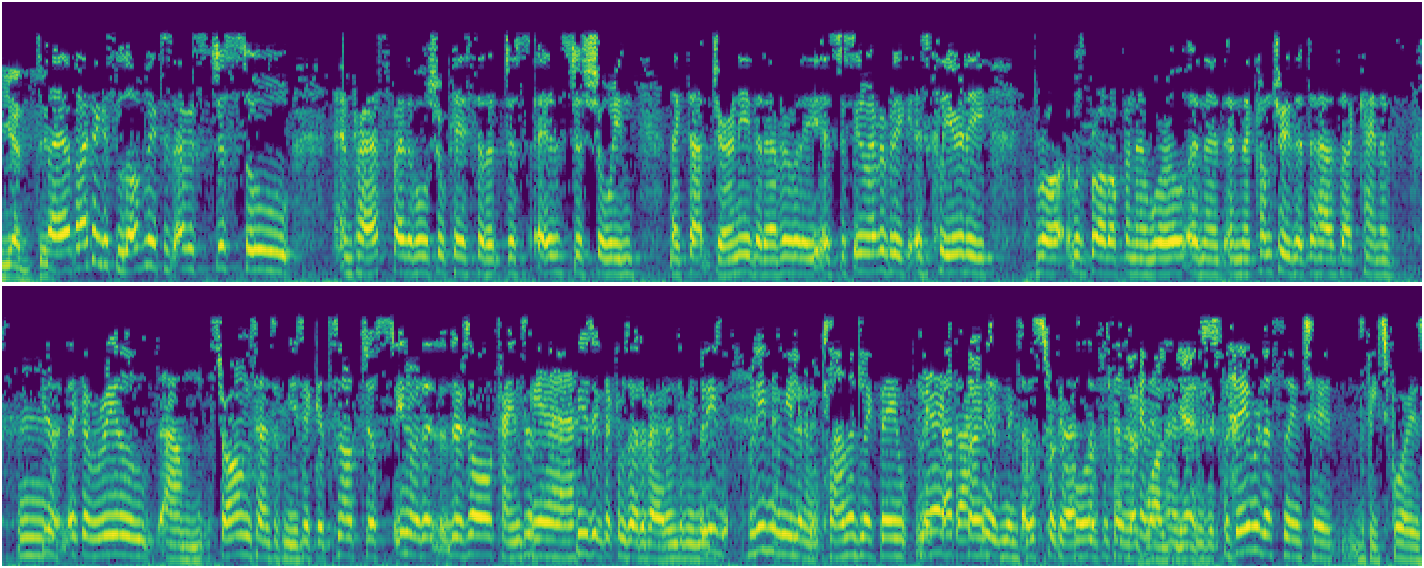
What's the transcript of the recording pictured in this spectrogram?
yeah, they- style. But I think it's lovely. To, I was just so impressed by the whole showcase that it just is just showing like that journey that everybody is just you know everybody is clearly brought was brought up in a world in a in a country that has that kind of you know like a real um, strong sense of music. It's not just you know th- there's all kinds of Yeah. music that comes out of Ireland. I mean, But even, but even when you look know. at Clannad, like they, like Yeah, that sound didn't That's exist before. progressive But, that of- kind was- of, yes. but they were listening to the Beach Boys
